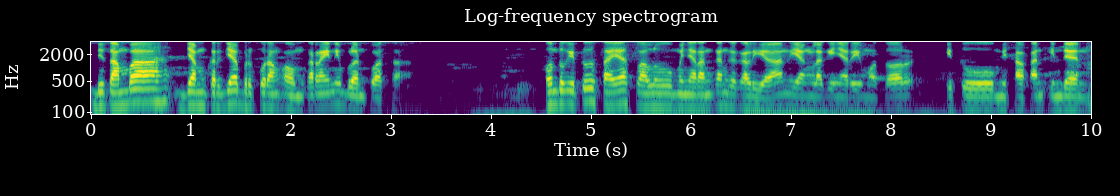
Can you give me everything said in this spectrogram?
Ditambah jam kerja berkurang om karena ini bulan puasa. Untuk itu saya selalu menyarankan ke kalian yang lagi nyari motor itu misalkan inden,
